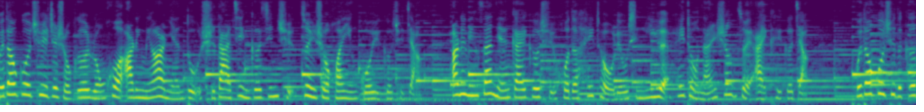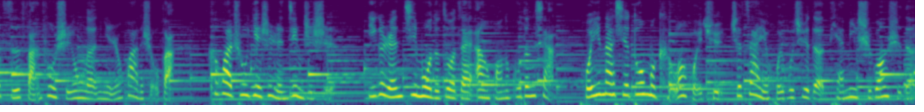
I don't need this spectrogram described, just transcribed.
回到过去》这首歌荣获2002年度十大劲歌金曲最受欢迎国语歌曲奖。二零零三年，该歌曲获得黑头流行音乐黑头男生最爱 K 歌奖。回到过去的歌词反复使用了拟人化的手法，刻画出夜深人静之时，一个人寂寞地坐在暗黄的孤灯下，回忆那些多么渴望回去却再也回不去的甜蜜时光时的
